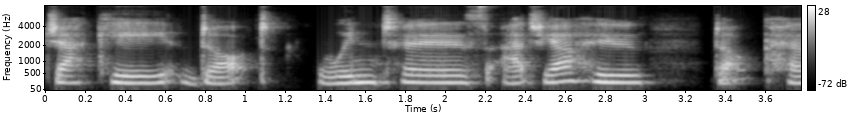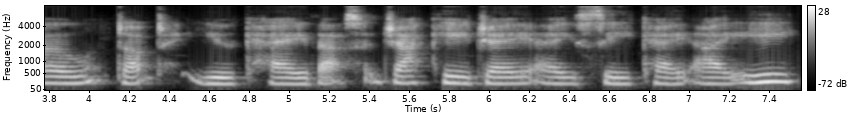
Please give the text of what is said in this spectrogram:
jackie.winters at yahoo winters.co.uk. That's Jackie, J A C K I E,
